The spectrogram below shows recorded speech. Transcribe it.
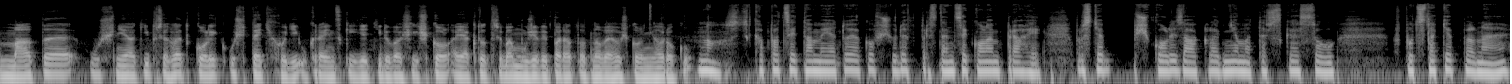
máte už nějaký přehled, kolik už teď chodí ukrajinských dětí do vašich škol a jak to třeba může vypadat od nového školního roku? No, s kapacitami je to jako všude v prstence kolem Prahy. Prostě školy základní a mateřské jsou v podstatě plné.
